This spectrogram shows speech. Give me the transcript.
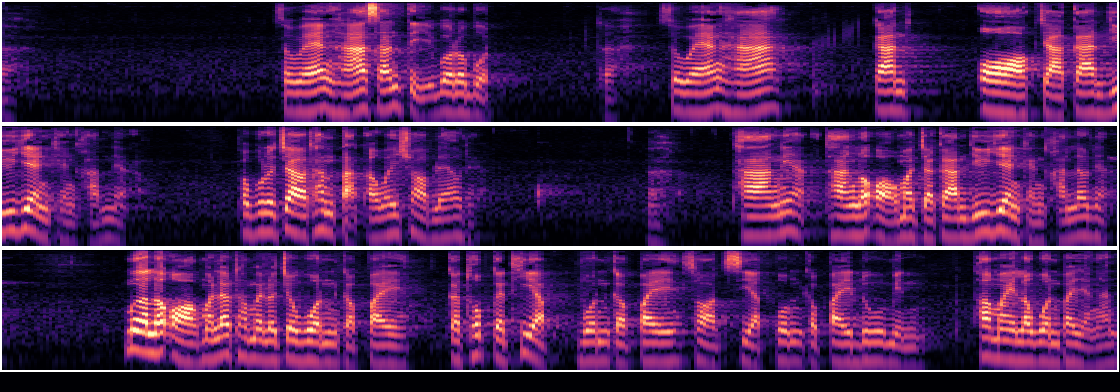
นะแสวงหาสันติบรบทนะแสวงหาการออกจากการยื้อแย่งแข่งขันเนี่ยพระพุทธเจ้าท่านตัดเอาไว้ชอบแล้วเนี่ยนะทางเนี่ยทางเราออกมาจากการยื้อแย่งแข่งขันแล้วเนี่ยเมื่อเราออกมาแล้วทำไมเราจะวนกลับไป กระทบกระเทียบวนกลับไปสอดเสียดวนกลับไปดูหมิ่นทำไมเราวนไปอย่างนั้น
